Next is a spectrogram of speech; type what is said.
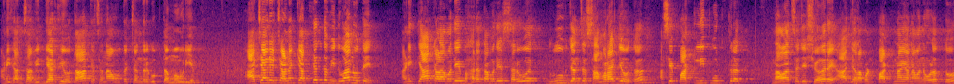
आणि त्यांचा विद्यार्थी होता त्याचं नाव होतं चंद्रगुप्त मौर्य. आचार्य चाणक्य अत्यंत विद्वान होते. आणि त्या काळामध्ये भारतामध्ये सर्व दूर ज्यांचं साम्राज्य होतं. असे पाटलीपुत्र नावाचं जे शहर आहे आज ज्याला आपण पाटणा या नावानं ओळखतो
